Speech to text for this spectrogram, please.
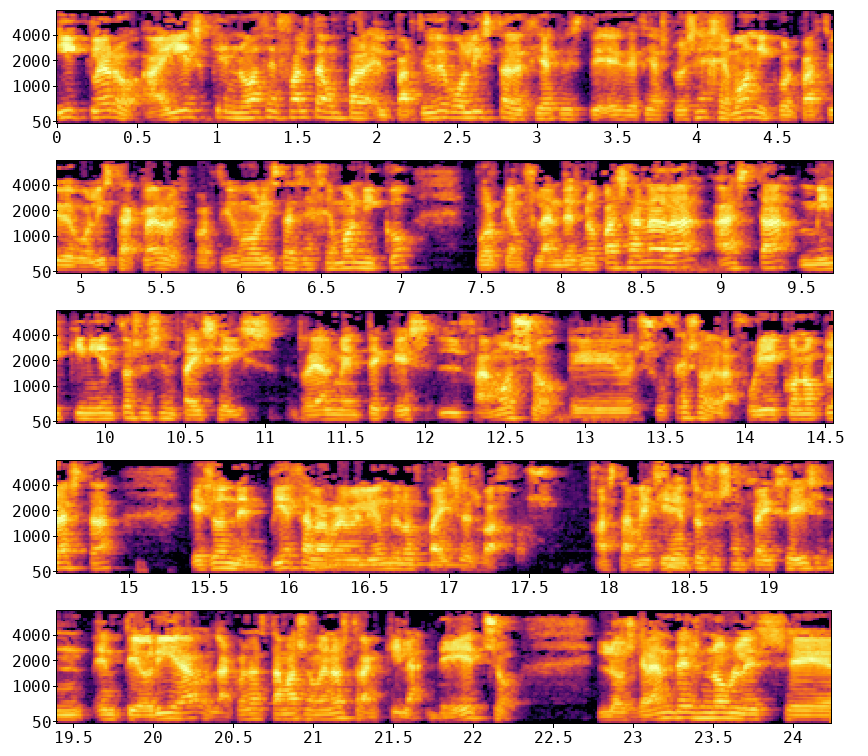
Y claro, ahí es que no hace falta un el partido de bolista, decía, eh, decías tú, es hegemónico el partido de bolista. Claro, el partido de bolista es hegemónico porque en Flandes no pasa nada hasta 1566, realmente, que es el famoso eh, suceso de la furia iconoclasta, que es donde empieza la rebelión de los Países Bajos. Hasta 1566, en teoría, la cosa está más o menos tranquila. De hecho, los grandes nobles eh,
